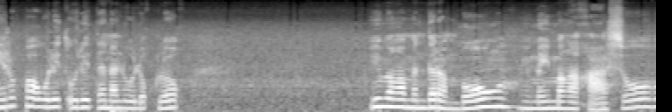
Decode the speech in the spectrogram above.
Pero paulit-ulit na naluluklok. Yung mga mandarambong, yung may mga kaso.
